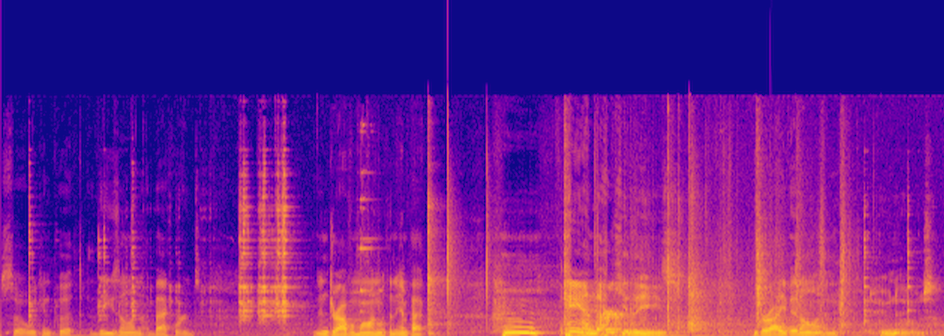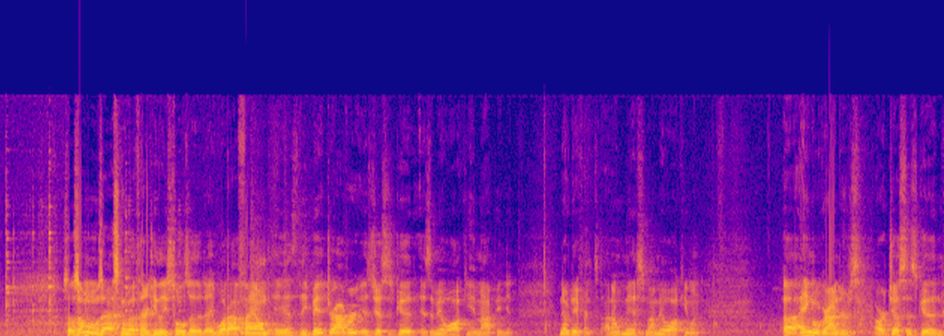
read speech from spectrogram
So we can put these on backwards and drive them on with an impact. Hmm. Can the Hercules drive it on? Who knows? So someone was asking about the Hercules tools the other day. What I found is the bit driver is just as good as the Milwaukee in my opinion. No difference. I don't miss my Milwaukee one. Uh, angle grinders are just as good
